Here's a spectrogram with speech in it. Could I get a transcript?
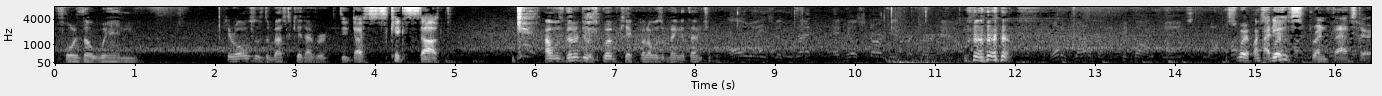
for the win. Kirolos is the best kid ever. Dude, that kick sucked. I was gonna do a squib kick, but I wasn't paying attention. Always the threat, and he'll start his return now. I swear, I How swear. do you sprint faster?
